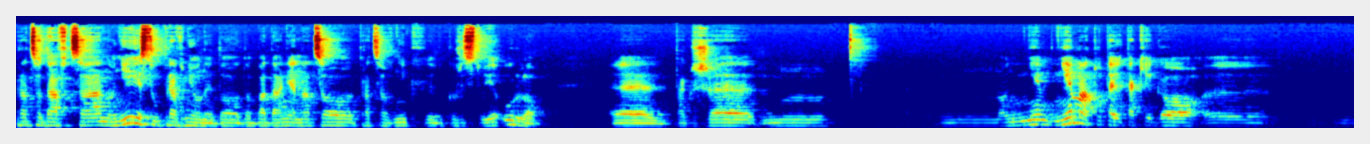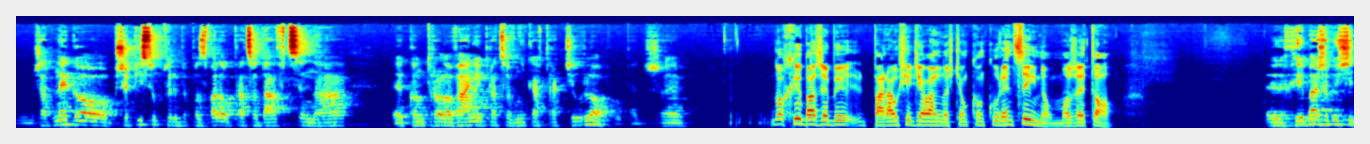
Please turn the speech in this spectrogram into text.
pracodawca no, nie jest uprawniony do, do badania, na co pracownik wykorzystuje urlop. Także mm, no, nie, nie ma tutaj takiego żadnego przepisu, który by pozwalał pracodawcy na e, kontrolowanie pracownika w trakcie urlopu. Także. No chyba, żeby parał się działalnością konkurencyjną, może to. E, chyba, żeby się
